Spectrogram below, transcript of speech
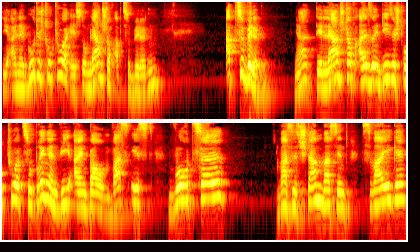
die eine gute Struktur ist, um Lernstoff abzubilden, abzubilden. Ja, den Lernstoff also in diese Struktur zu bringen wie ein Baum. Was ist Wurzel? Was ist Stamm? Was sind Zweige?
